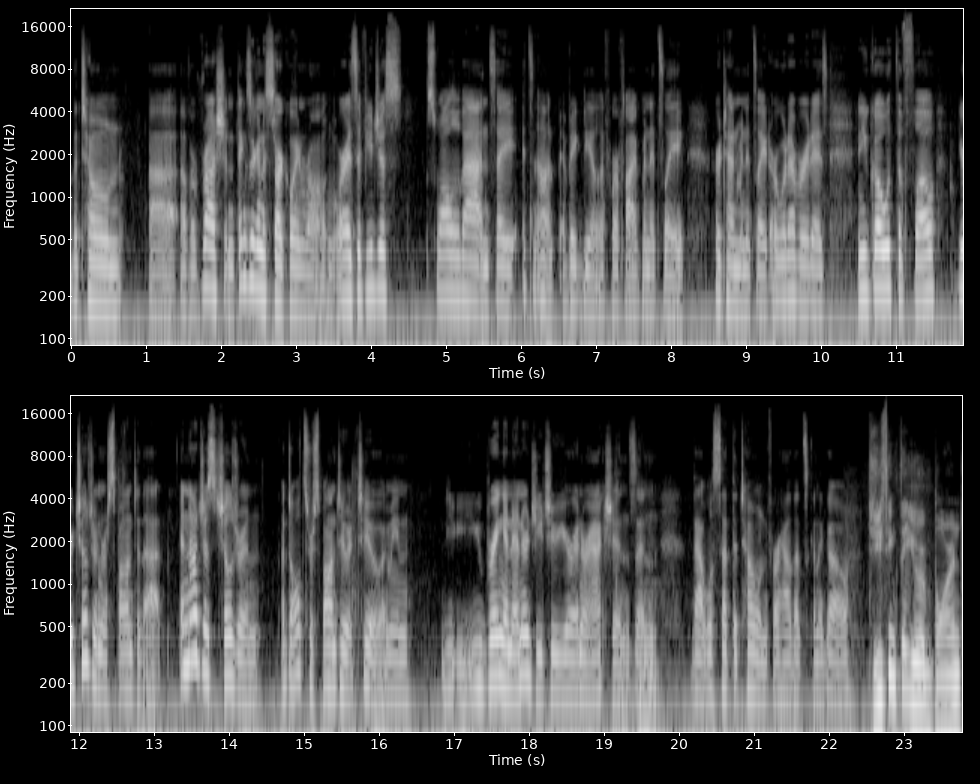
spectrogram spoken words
the tone uh, of a rush, and things are gonna start going wrong. Whereas if you just swallow that and say it's not a big deal if we're five minutes late or 10 minutes late or whatever it is and you go with the flow your children respond to that and not just children adults respond to it too i mean you, you bring an energy to your interactions and that will set the tone for how that's going to go Do you think that you were born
